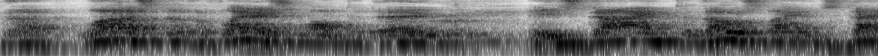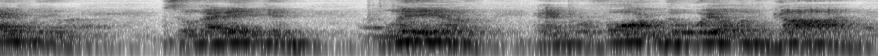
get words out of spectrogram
the lust of the flesh want to do. He's dying to those things daily so that he can live and perform the will of God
